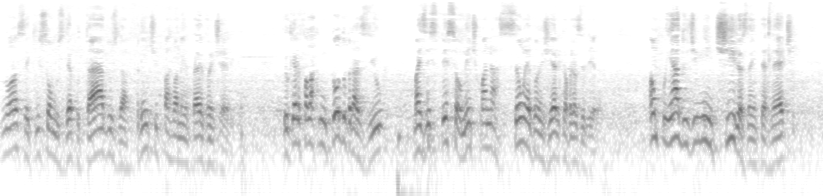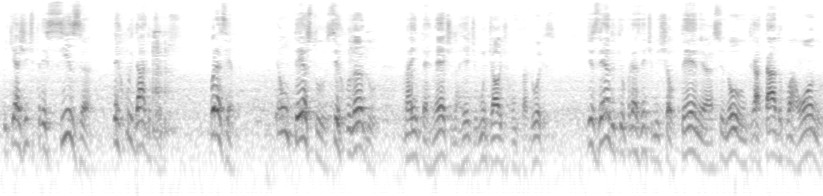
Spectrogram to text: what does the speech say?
Nós aqui somos deputados da Frente Parlamentar Evangélica. Eu quero falar com todo o Brasil, mas especialmente com a nação evangélica brasileira. Há um punhado de mentiras na internet e que a gente precisa ter cuidado com isso. Por exemplo, tem um texto circulando na internet, na rede mundial de computadores, dizendo que o presidente Michel Temer assinou um tratado com a ONU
